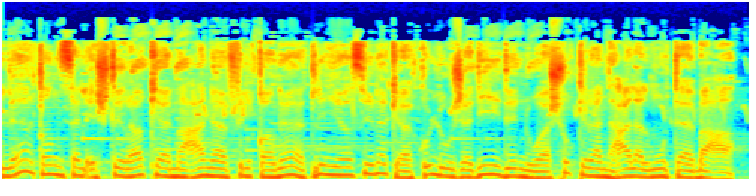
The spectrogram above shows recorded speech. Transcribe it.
لا تنسى الاشتراك معنا في القناة ليصلك كل جديد وشكرا على المتابعة.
